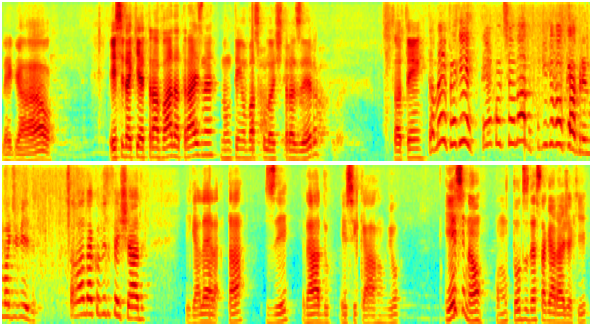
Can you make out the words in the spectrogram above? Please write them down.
Legal. Esse daqui é travado atrás, né? Não tem o basculante traseiro. Só tem... Também, pra quê? Tem ar-condicionado. Por que, que eu vou ficar abrindo um monte de vidro? Só vou andar com o vidro fechado. E galera, tá zerado esse carro, viu? Esse não, como todos dessa garagem aqui.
